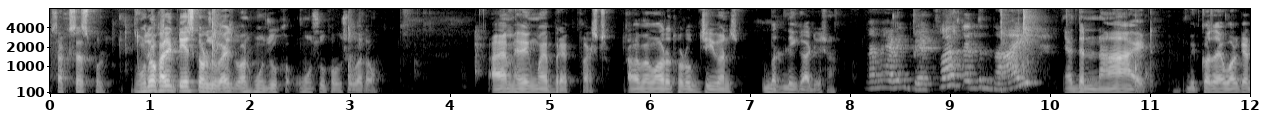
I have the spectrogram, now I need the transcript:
સક્સેસફુલ હું તો ખાલી ટેસ્ટ કરું છું ગાઈસ પણ હું જો હું શું ખાઉં છું બતાવું. I am having my breakfast હવે મેં મારું થોડુંક જીવન બદલી કાઢ્યું છે. I'm having breakfast at the night. at the night. Because I work at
